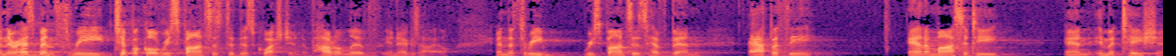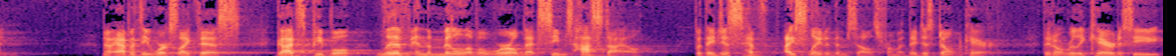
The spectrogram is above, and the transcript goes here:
And there has been three typical responses to this question of how to live in exile. And the three responses have been apathy, animosity, and imitation. Now, apathy works like this God's people live in the middle of a world that seems hostile, but they just have isolated themselves from it. They just don't care. They don't really care to see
